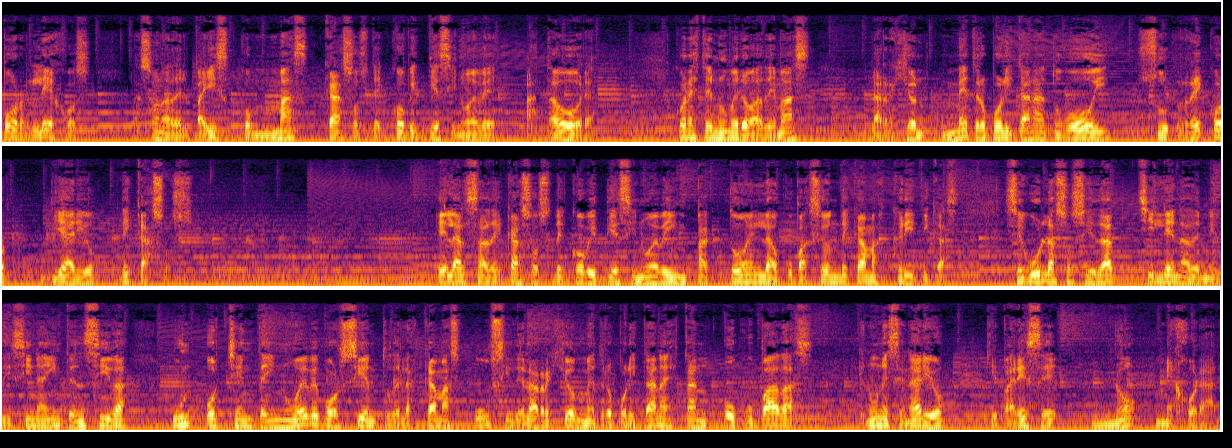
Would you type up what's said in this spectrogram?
por lejos la zona del país con más casos de COVID-19 hasta ahora. Con este número, además, la región metropolitana tuvo hoy su récord diario de casos. El alza de casos de COVID-19 impactó en la ocupación de camas críticas. Según la Sociedad Chilena de Medicina Intensiva, un 89% de las camas UCI de la región metropolitana están ocupadas en un escenario que parece no mejorar.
